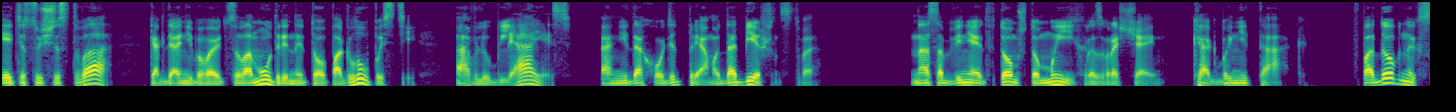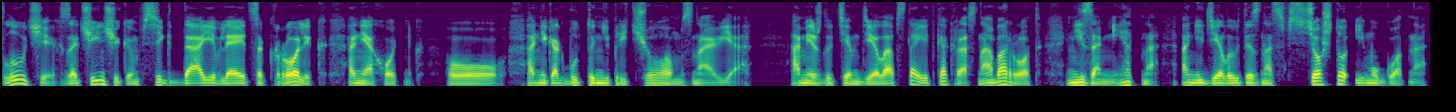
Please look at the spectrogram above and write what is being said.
Эти существа, когда они бывают целомудрены, то по глупости, а влюбляясь, они доходят прямо до бешенства. Нас обвиняют в том, что мы их развращаем. Как бы не так. В подобных случаях зачинщиком всегда является кролик, а не охотник. О, они как будто ни при чем, знаю я. А между тем дело обстоит как раз наоборот. Незаметно они делают из нас все, что им угодно,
